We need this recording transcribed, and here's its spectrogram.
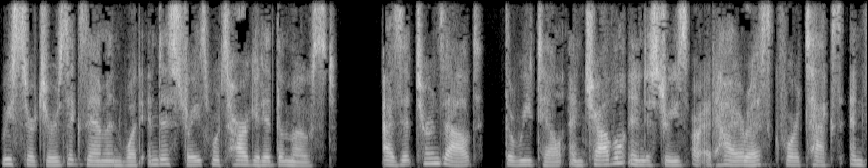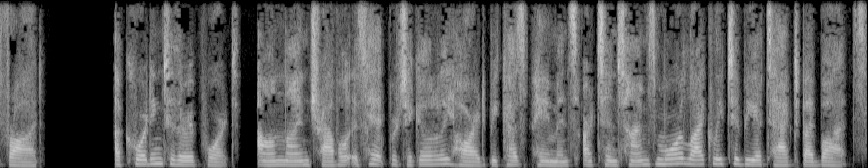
researchers examined what industries were targeted the most. As it turns out, the retail and travel industries are at higher risk for attacks and fraud. According to the report, online travel is hit particularly hard because payments are 10 times more likely to be attacked by bots,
